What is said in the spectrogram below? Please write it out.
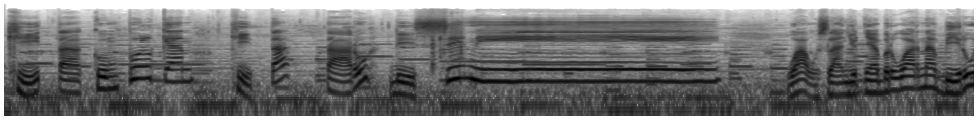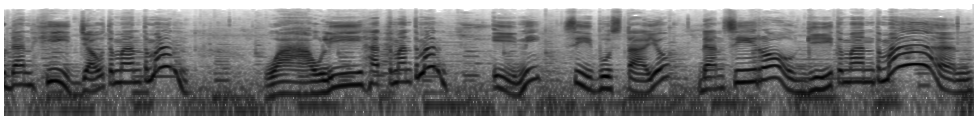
Kita kumpulkan, kita taruh di sini. Wow, selanjutnya berwarna biru dan hijau, teman-teman. Wow, lihat teman-teman. Ini si Bustayo dan si Rogi, teman-teman.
